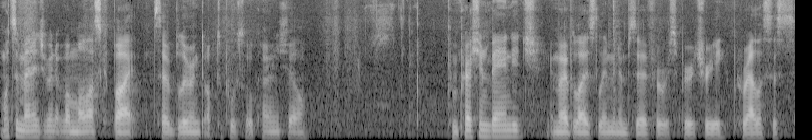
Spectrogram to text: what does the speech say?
What's the management of a mollusk bite? So blue ringed octopus or cone shell. Compression bandage, immobilized limb and observe for respiratory paralysis.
